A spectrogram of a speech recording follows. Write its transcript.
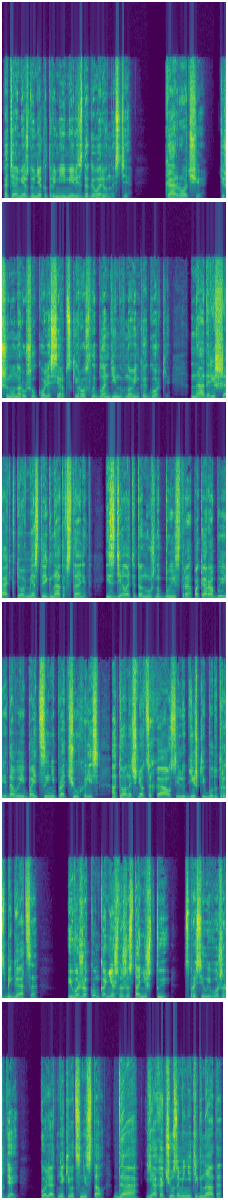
Хотя между некоторыми имелись договоренности. «Короче», — тишину нарушил Коля Сербский, рослый блондин в новенькой горке, «надо решать, кто вместо Игната встанет. И сделать это нужно быстро, пока рабы и рядовые бойцы не прочухались, а то начнется хаос, и людишки будут разбегаться. «И вожаком, конечно же, станешь ты», — спросил его жердяй. Коля отнекиваться не стал. «Да, я хочу заменить Игната,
